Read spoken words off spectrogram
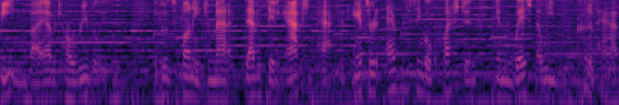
beaten by Avatar re releases. It was funny, dramatic, devastating, action packed, and answered every single question and wish that we could have had.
